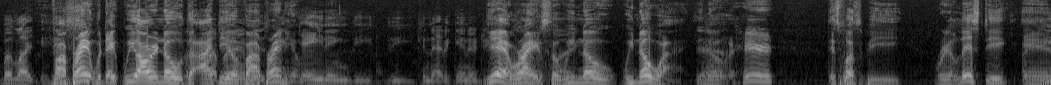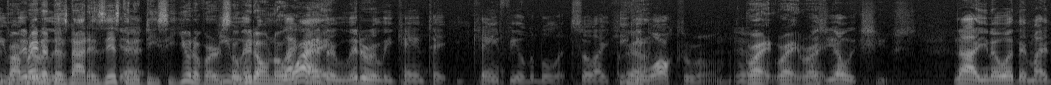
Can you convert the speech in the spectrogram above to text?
But like vibranium. They, we already know the idea of vibranium. negating the, the kinetic energy. Yeah, right. So we know we know why. You Yeah. know, here it's supposed to be realistic, Like, and vibranium does not exist in the DC universe, so we don't know Black why. Panther literally can't take can't feel the bullets, so like he Yeah. can walk through them. you know? Right, right, right. What's your excuse? Nah, you know what? They might.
